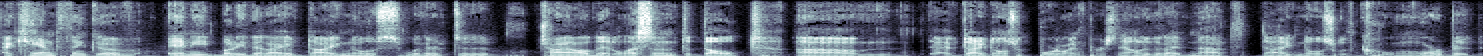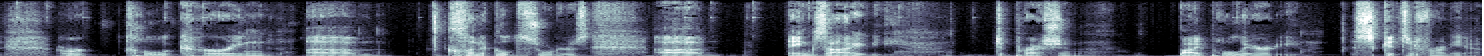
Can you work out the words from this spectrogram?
I can't think of anybody that I've diagnosed, whether it's a child, adolescent, adult, um, I've diagnosed with borderline personality that I've not diagnosed with comorbid or co-occurring um, clinical disorders, uh, anxiety, depression, bipolarity, schizophrenia.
